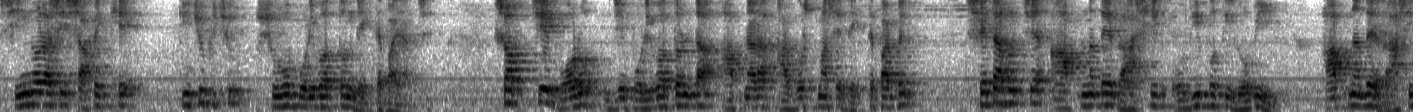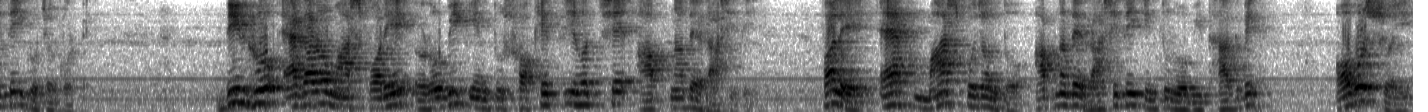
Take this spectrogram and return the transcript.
সিংহ রাশির সাপেক্ষে কিছু কিছু শুভ পরিবর্তন দেখতে পাওয়া যাচ্ছে। সবচেয়ে বড় যে পরিবর্তনটা আপনারা আগস্ট মাসে দেখতে পারবেন, সেটা হচ্ছে আপনাদের রাশির অধিপতি রবি আপনাদের রাশিতেই গোচর করবে। দীর্ঘ এগারো মাস পরে রবি কিন্তু সক্ষেত্রী হচ্ছে আপনাদের রাশিতে। ফলে এক মাস পর্যন্ত আপনাদের রাশিতেই কিন্তু রবি থাকবে। অবশ্যই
